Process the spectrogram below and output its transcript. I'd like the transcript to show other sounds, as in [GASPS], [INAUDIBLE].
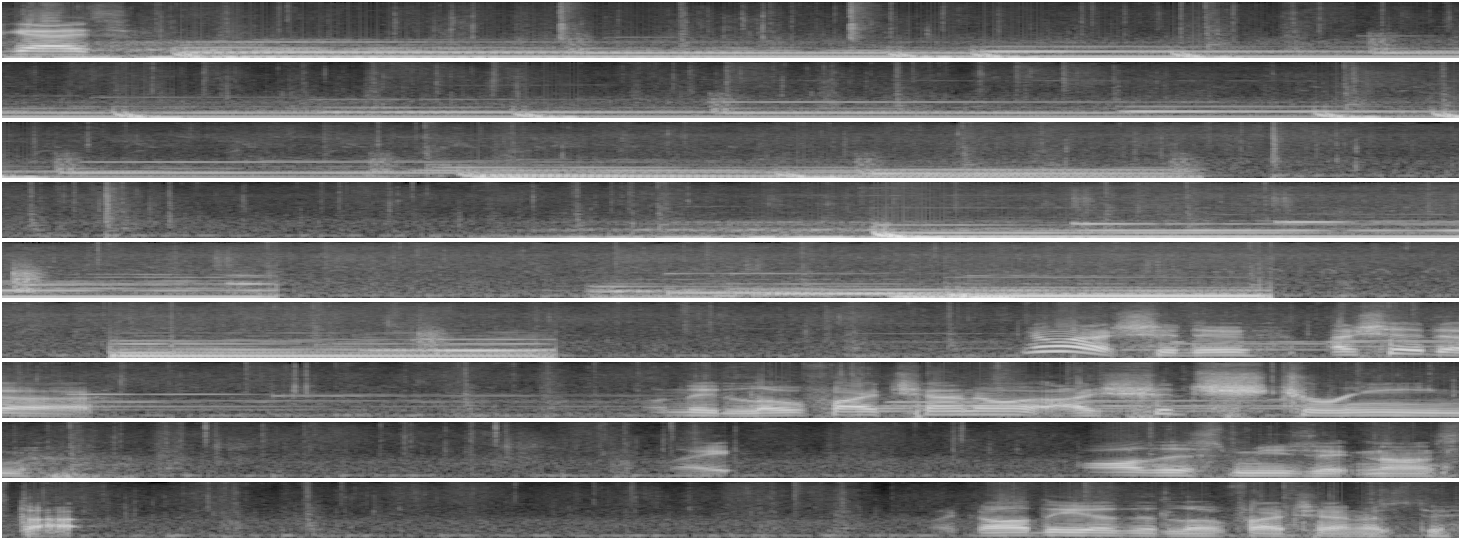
Hey guys. You know what I should do? I should, uh, on the lo-fi channel, I should stream, like, all this music nonstop. All the other lo-fi channels do.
